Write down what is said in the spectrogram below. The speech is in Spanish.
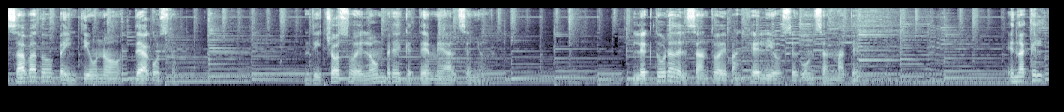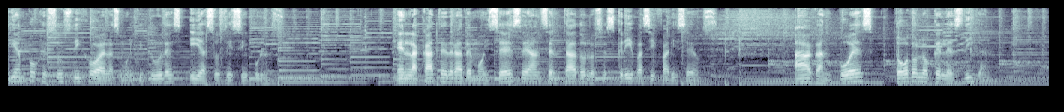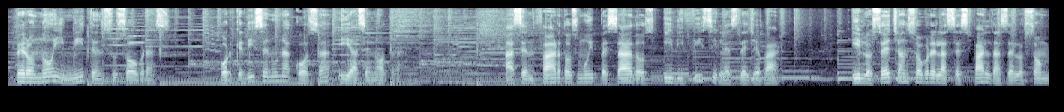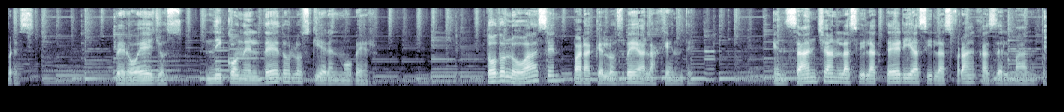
Sábado 21 de agosto. Dichoso el hombre que teme al Señor. Lectura del Santo Evangelio según San Mateo. En aquel tiempo Jesús dijo a las multitudes y a sus discípulos, En la cátedra de Moisés se han sentado los escribas y fariseos. Hagan pues todo lo que les digan pero no imiten sus obras, porque dicen una cosa y hacen otra. Hacen fardos muy pesados y difíciles de llevar, y los echan sobre las espaldas de los hombres, pero ellos ni con el dedo los quieren mover. Todo lo hacen para que los vea la gente. Ensanchan las filacterias y las franjas del manto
